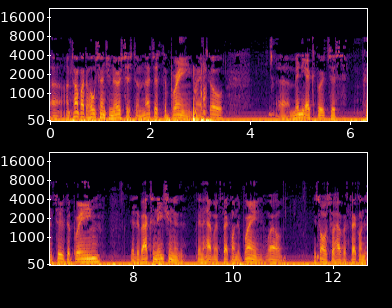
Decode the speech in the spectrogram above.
uh, I'm talking about the whole central nervous system, not just the brain, right? So uh, many experts just consider the brain that the vaccination is going to have an effect on the brain. Well, it's also have an effect on the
